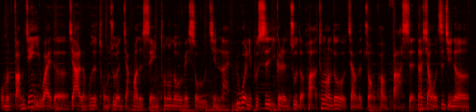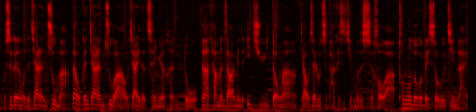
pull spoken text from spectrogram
我们房间以外的家人或是同住人讲话的声音，通通都会被收录进来。如果你不是一个人住的话，通常都有这样的状况发生。那像我自己呢，我是跟我的家人住嘛。那我跟家人住啊，我家里的成员很多，那他们在外面的一举一动啊，假如在录制 Parkes 节目的时候啊，通通都会被收录进来，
